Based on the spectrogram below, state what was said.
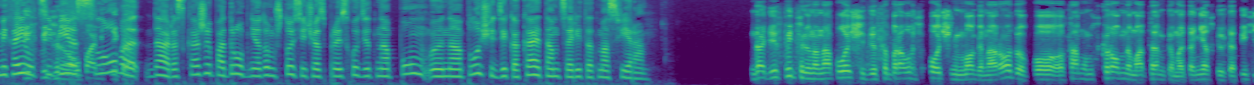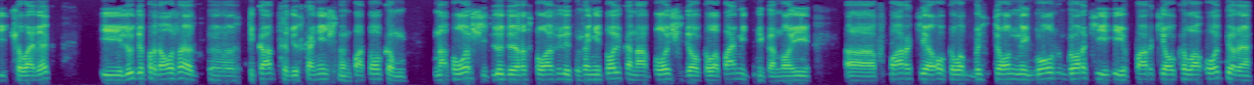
Михаил, тебе слово. Да, расскажи подробнее о том, что сейчас происходит на, пом- на площади, какая там царит атмосфера. Да, действительно, на площади собралось очень много народу. По самым скромным оценкам это несколько тысяч человек. И люди продолжают э, стекаться бесконечным потоком на площадь. Люди расположились уже не только на площади около памятника, но и э, в парке около Бастионной горки и в парке около оперы.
